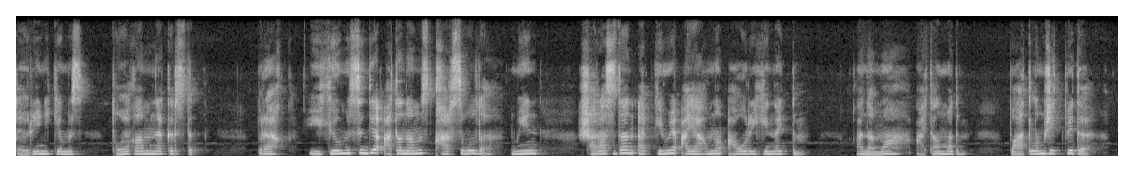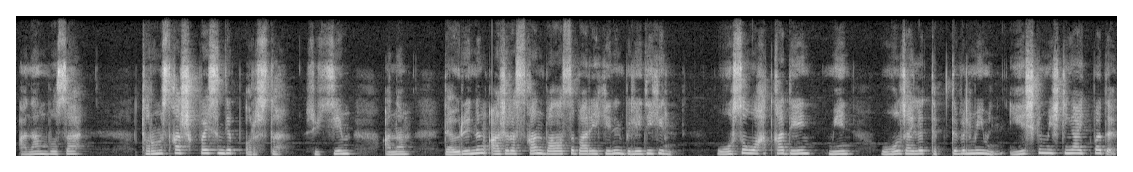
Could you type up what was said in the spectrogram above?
дәурен екеуміз той қамына кірістік. Бірақ екеуміздің де ата-анамыз қарсы болды. Мен шарасыздан әпкеме аяғымның ауыр екенін айттым. Анама айта алмадым. Батылым жетпеді. Анам болса тұрмысқа шықпайсың деп ұрысты. Сөйтсем анам дәуреннің ажырасқан баласы бар екенін біледі екен. Осы уақытқа дейін мен ол жайлы тіпті білмеймін. Ешкім ештеңе айтпады.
